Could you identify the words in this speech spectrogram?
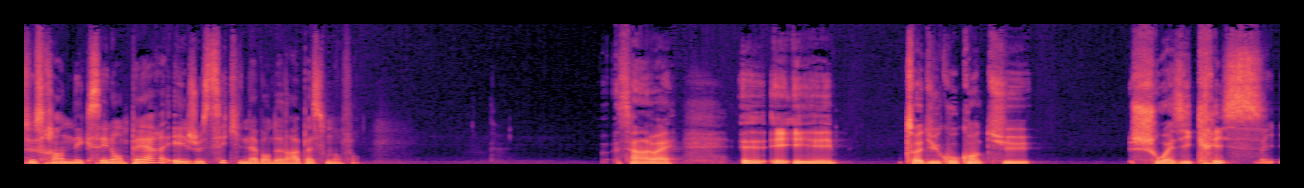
Ce sera un excellent père et je sais qu'il n'abandonnera pas son enfant. C'est un- ouais. Et, et- et toi, du coup, quand tu choisis Chris, Oui.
